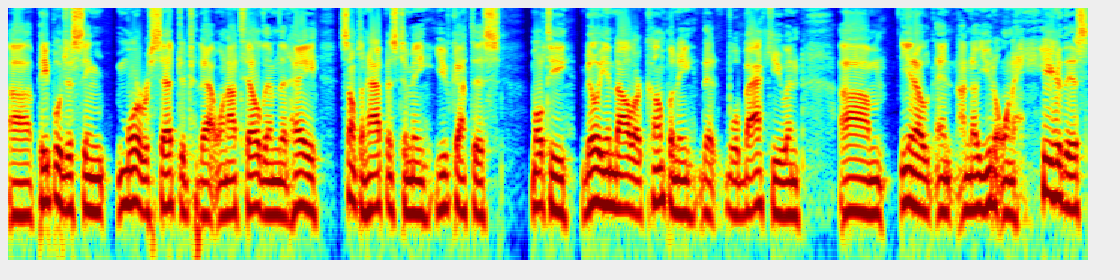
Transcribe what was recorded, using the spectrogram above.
uh, people just seem more receptive to that when I tell them that, hey, something happens to me, you've got this multi-billion dollar company that will back you. And um, you know and i know you don't want to hear this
